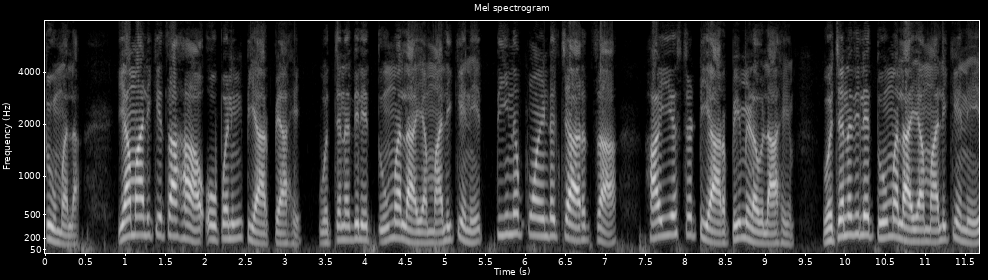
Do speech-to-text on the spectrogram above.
तू मला. या मालिकेचा हा ओपनिंग टी आर पी आहे. वचन दिले तू मला या मालिकेने तीन पॉईंट चारचा हायएस्ट टी आर पी मिळवला आहे. वचन दिले तू मला या मालिकेने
